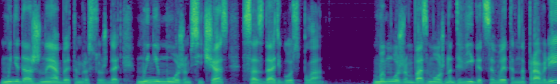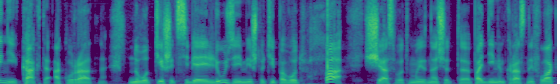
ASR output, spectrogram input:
Мы не должны об этом рассуждать. Мы не можем сейчас создать госплан мы можем, возможно, двигаться в этом направлении как-то аккуратно, но вот тешить себя иллюзиями, что типа вот, ха, сейчас вот мы, значит, э, поднимем красный флаг,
